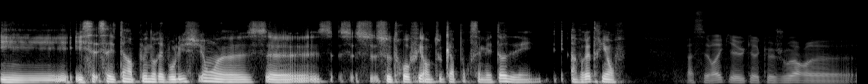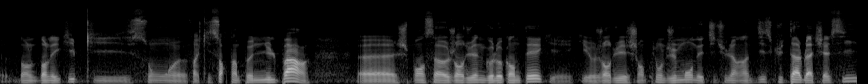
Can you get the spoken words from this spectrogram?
Et, et ça, a été un peu une révolution, euh, ce, trophée, en tout cas pour ses méthodes, et un vrai triomphe. Bah, c'est vrai qu'il y a eu quelques joueurs euh, dans, dans l'équipe qui, sont, qui sortent un peu de nulle part. Euh, je pense à aujourd'hui N'Golo Kanté, qui, qui aujourd'hui est champion du monde et titulaire indiscutable à Chelsea.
